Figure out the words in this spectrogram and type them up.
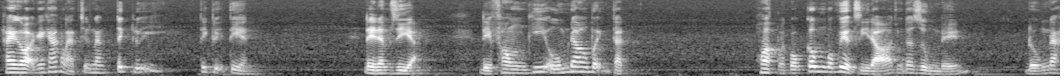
Hay gọi cái khác là chức năng tích lũy tích lũy tiền. Để làm gì ạ? Để phòng khi ốm đau bệnh tật. Hoặc là có công có việc gì đó chúng ta dùng đến. Đúng nào.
